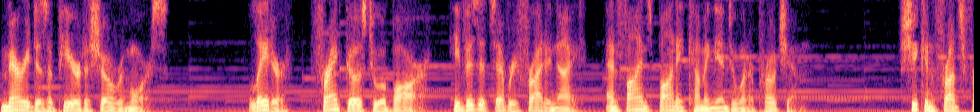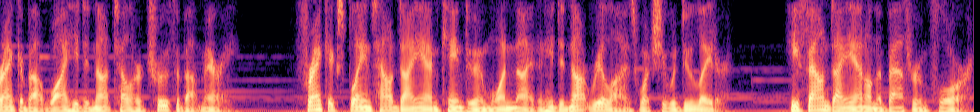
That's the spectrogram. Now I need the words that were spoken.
Mary does appear to show remorse. Later, Frank goes to a bar, he visits every Friday night, and finds Bonnie coming in to and approach him. She confronts Frank about why he did not tell her truth about Mary. Frank explains how Diane came to him one night and he did not realize what she would do later. He found Diane on the bathroom floor,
